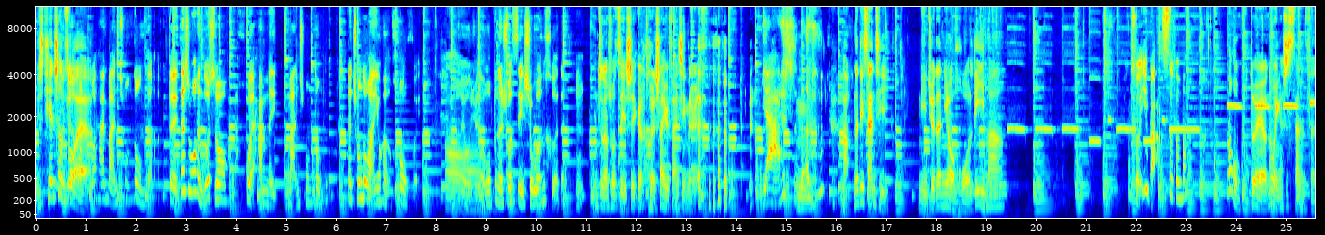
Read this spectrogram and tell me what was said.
你是天秤座哎，我还蛮冲动的，对，但是我很多时候还会还没蛮冲动的，但冲动完又很后悔，哦，所以我觉得我不能说自己是温和的，嗯，你只能说自己是一个很善于反省的人。呀，是的。好，那第三题，你觉得你有活力吗？可以吧，四分吧。那我不对，那我应该是三分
